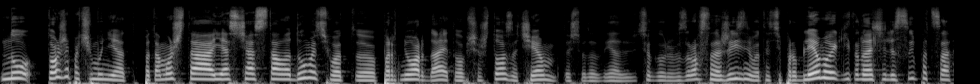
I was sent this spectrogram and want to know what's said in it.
Ну, тоже почему нет? Потому что я сейчас стала думать, вот, э, партнер, да, это вообще что, зачем? То есть, вот это, я все говорю, взрослая жизнь, вот эти проблемы какие-то начали сыпаться,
